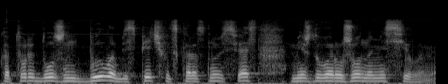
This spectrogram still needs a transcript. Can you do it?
который должен был обеспечивать скоростную связь между вооруженными силами.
